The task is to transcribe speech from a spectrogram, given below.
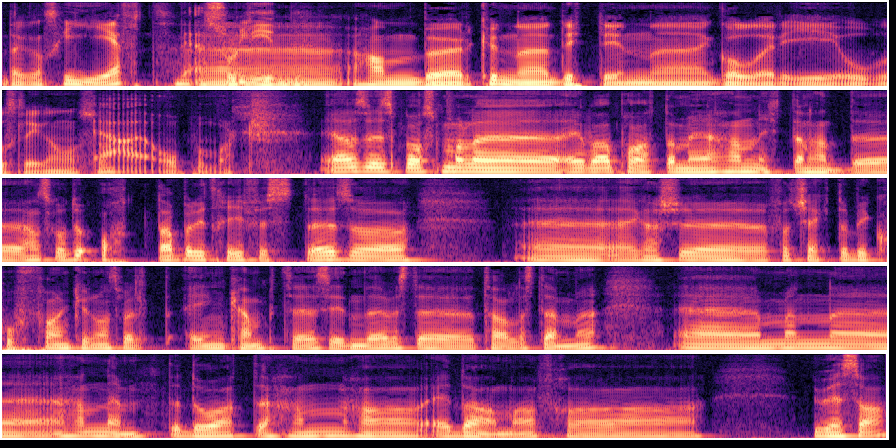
det er ganske gjevt. Det er solid. Eh, han bør kunne dytte inn uh, goller i Obos-ligaen også. Ja, åpenbart. Ja, så spørsmålet Jeg var og prata med han etter han hadde Han skåret jo åtte på de tre første, så eh, jeg har ikke fått sjekket opp i hvorfor han kunne ha spilt én kamp til siden det, hvis det tallet stemmer. Eh, men eh, han nevnte da at han har ei dame fra USA.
